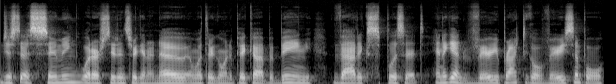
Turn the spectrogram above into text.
just assuming what our students are going to know and what they're going to pick up, but being that explicit and again, very practical, very simple,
